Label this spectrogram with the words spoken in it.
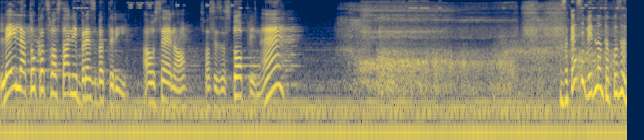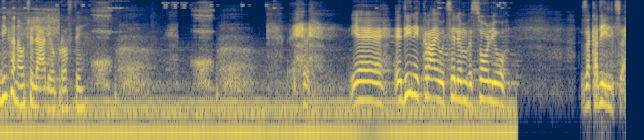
Lejla, tokrat smo ostali brez baterij, a vseeno smo se zastopili, ne? Zakaj si vedno tako zadihana v čeladi, oprosti? Je edini kraj v celem vesolju za kadilce.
